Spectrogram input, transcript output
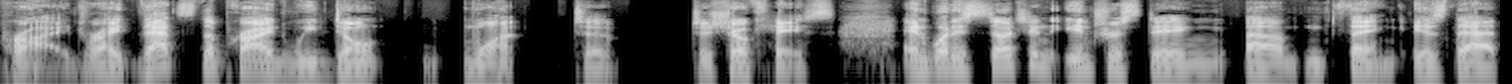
pride, right? That's the pride we don't want to to showcase. And what is such an interesting um, thing is that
